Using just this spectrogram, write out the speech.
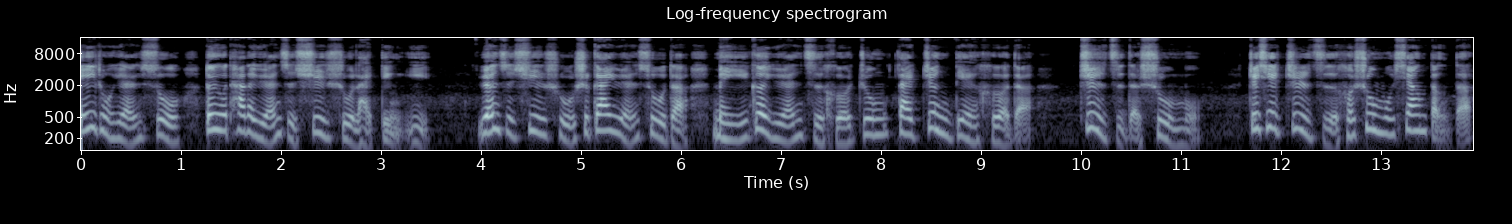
一种元素都由它的原子序数来定义。原子序数是该元素的每一个原子核中带正电荷的质子的数目。这些质子和数目相等的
